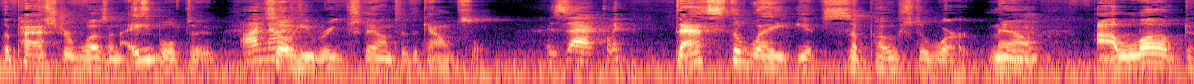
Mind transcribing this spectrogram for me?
the pastor wasn't able to. I know. So he reached down to the council. Exactly. That's the way it's supposed to work. Now, Mm-hmm. I loved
